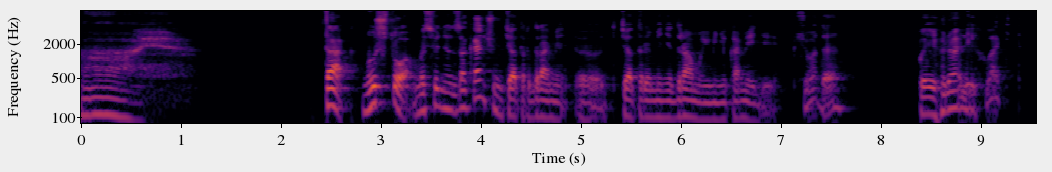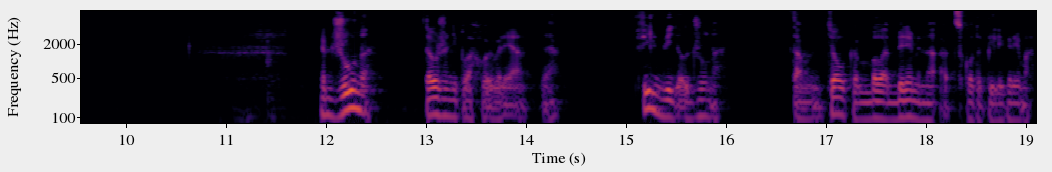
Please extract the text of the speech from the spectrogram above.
Ай. Так, ну что, мы сегодня заканчиваем театр, драме, э, театр имени драмы, имени комедии. Все, да? Поиграли и хватит. Джуна. Тоже неплохой вариант, да. Фильм видел Джуна. Там телка была беременна от Скотта Пилигрима.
